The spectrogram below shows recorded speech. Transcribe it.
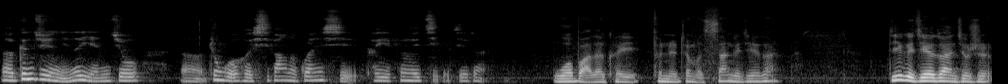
呃，根据您的研究，呃，中国和西方的关系可以分为几个阶段？我把它可以分成这么三个阶段。第一个阶段就是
